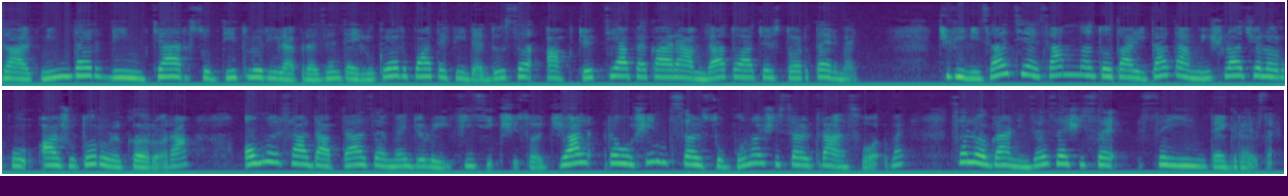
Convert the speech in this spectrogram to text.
De altminteri, din chiar subtitlurile prezentei lucrări poate fi dedusă accepția pe care am dat-o acestor termeni. Civilizația înseamnă totalitatea mișloacelor cu ajutorul cărora omul se adaptează mediului fizic și social, reușind să-l supună și să-l transforme, să-l organizeze și să se integreze.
